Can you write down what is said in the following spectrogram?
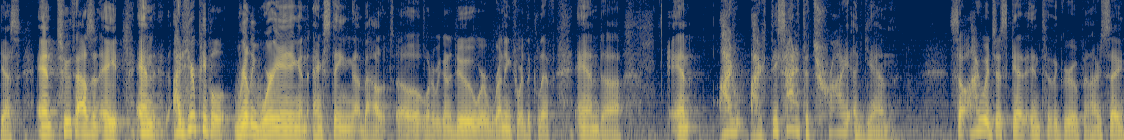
Yes. And 2008. And I'd hear people really worrying and angsting about, oh, what are we going to do? We're running toward the cliff. And, uh, and I, I decided to try again. So I would just get into the group and I would say,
